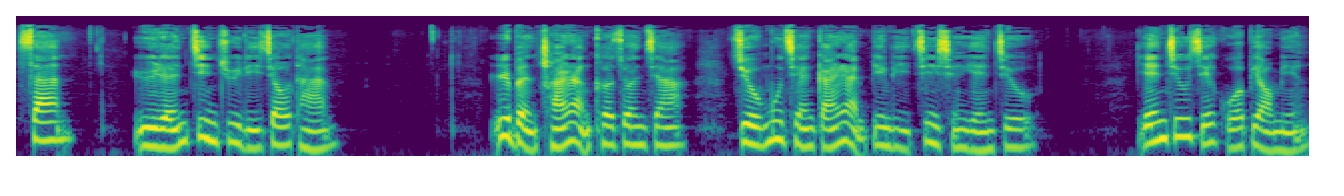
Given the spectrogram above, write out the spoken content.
三、与人近距离交谈。日本传染科专家就目前感染病例进行研究，研究结果表明，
